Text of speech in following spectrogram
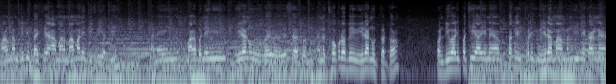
મારું નામ દિલીપભાઈ છે. આ મારા મામાની દીકરી હતી. અને મારા બંને હીરાનું વ્ય- વ્યવસાય હતો. એનો છોકરો બી હીરાનું જ કરતો. પણ દિવાળી પછી આ એને તકલીફ થોડીક હીરામાં મંદીને કારણે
